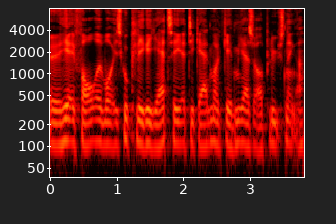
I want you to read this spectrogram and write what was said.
øh, her i foråret, hvor I skulle klikke ja til, at de gerne måtte gemme jeres oplysninger.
